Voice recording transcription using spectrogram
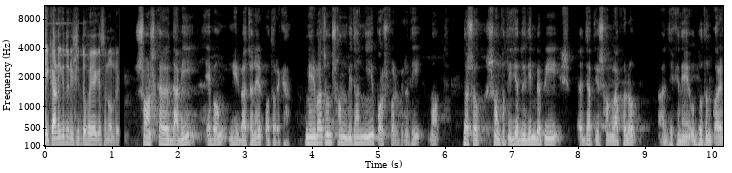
এই কারণে কিন্তু নিষিদ্ধ হয়ে গেছেন অলরেডি সংস্কারের দাবি এবং নির্বাচনের পথরেখা। নির্বাচন সংবিধান নিয়ে পরস্পর বিরোধী মত। দর্শক, সম্প্রতি যে দুই দিনব্যাপী জাতীয় সংলাপ হলো যেখানে উদ্বোধন করেন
